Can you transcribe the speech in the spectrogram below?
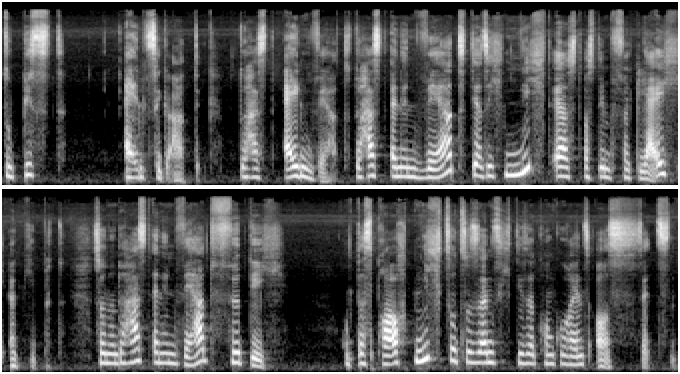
du bist einzigartig. Du hast Eigenwert. Du hast einen Wert, der sich nicht erst aus dem Vergleich ergibt, sondern du hast einen Wert für dich. Und das braucht nicht sozusagen sich dieser Konkurrenz aussetzen.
